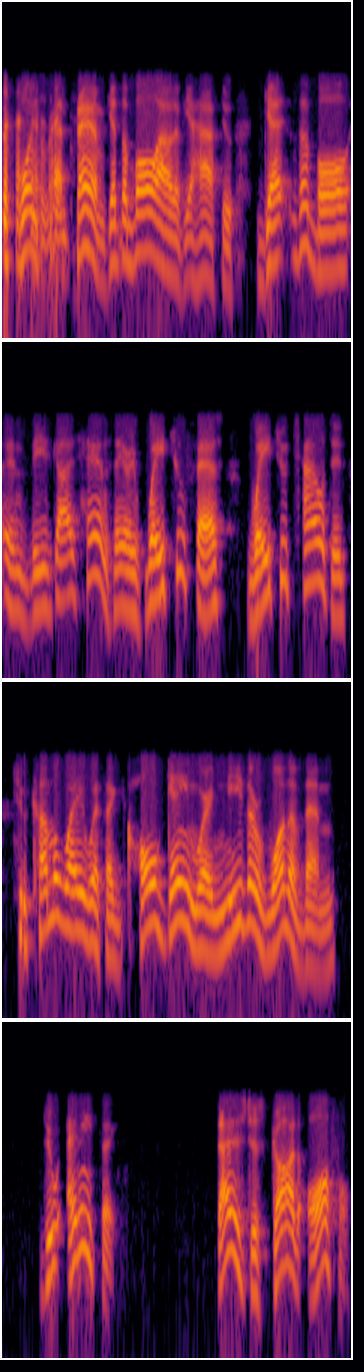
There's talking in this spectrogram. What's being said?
One right. step, bam, get the ball out if you have to. Get the ball in these guys' hands. They are way too fast, way too talented to come away with a whole game where neither one of them do anything. That is just god awful.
